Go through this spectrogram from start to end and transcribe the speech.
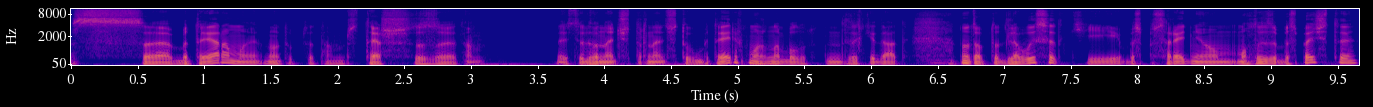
з БТРами, ну тобто там теж з там. Десь 12-14 штук БТРів можна було тут закидати. Ну, тобто для висадки безпосередньо могли забезпечити,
